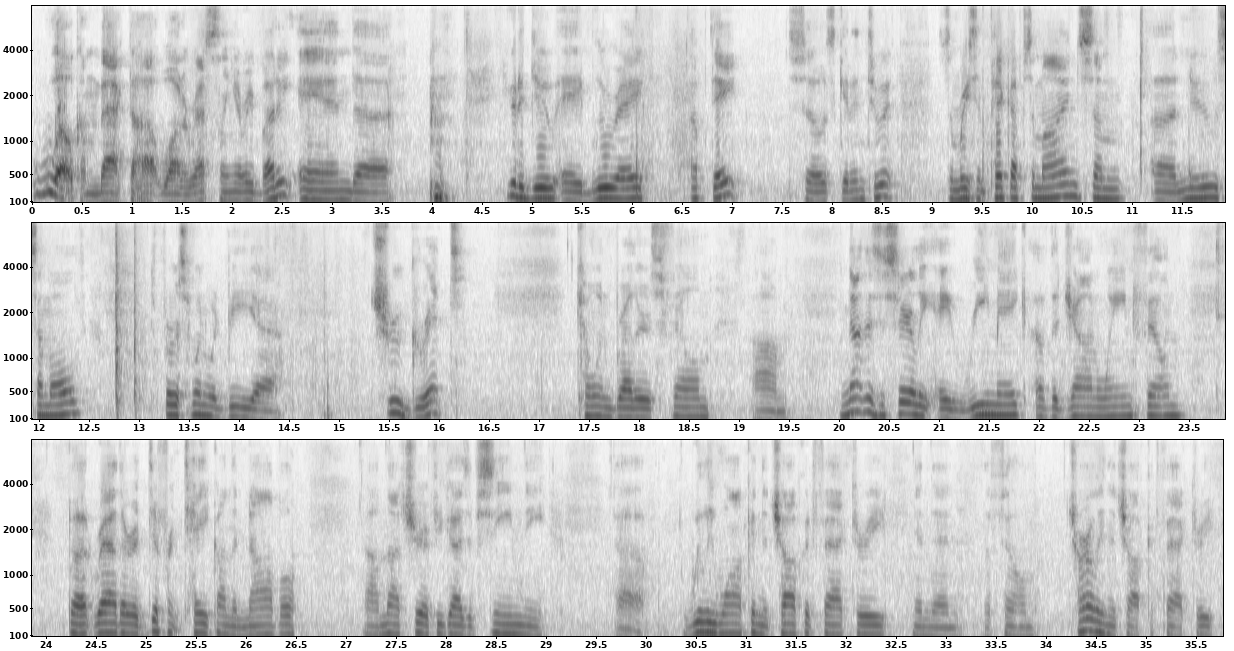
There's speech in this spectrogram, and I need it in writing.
Welcome back to Hot Water Wrestling, everybody. And uh, gonna do a Blu ray update. So let's get into it. Some recent pickups of mine, some uh, new, some old. First one would be uh, True Grit, Coen Brothers film. Um, not necessarily a remake of the John Wayne film, but rather a different take on the novel. I'm not sure if you guys have seen the uh, Willy Wonka and the Chocolate Factory, and then the film Charlie and the Chocolate Factory.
